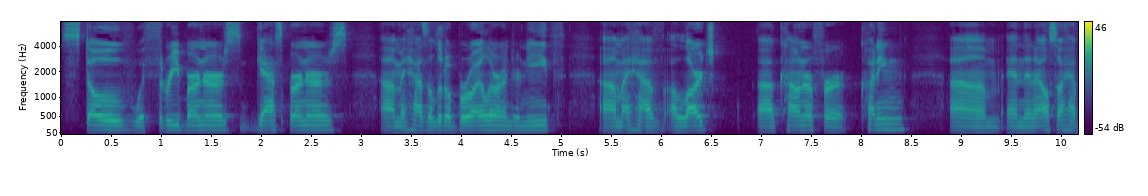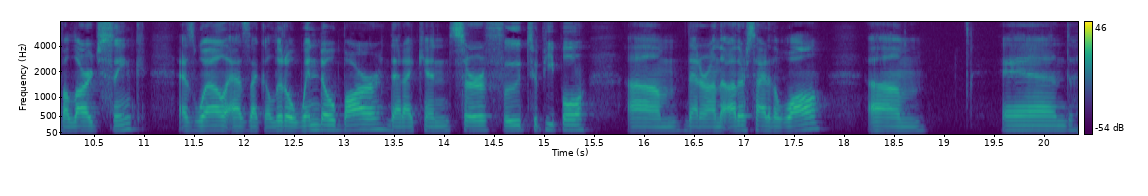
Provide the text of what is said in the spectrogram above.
stove with three burners, gas burners. Um, it has a little broiler underneath. Um, I have a large uh, counter for cutting, um, and then I also have a large sink, as well as like a little window bar that I can serve food to people um, that are on the other side of the wall. Um, and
